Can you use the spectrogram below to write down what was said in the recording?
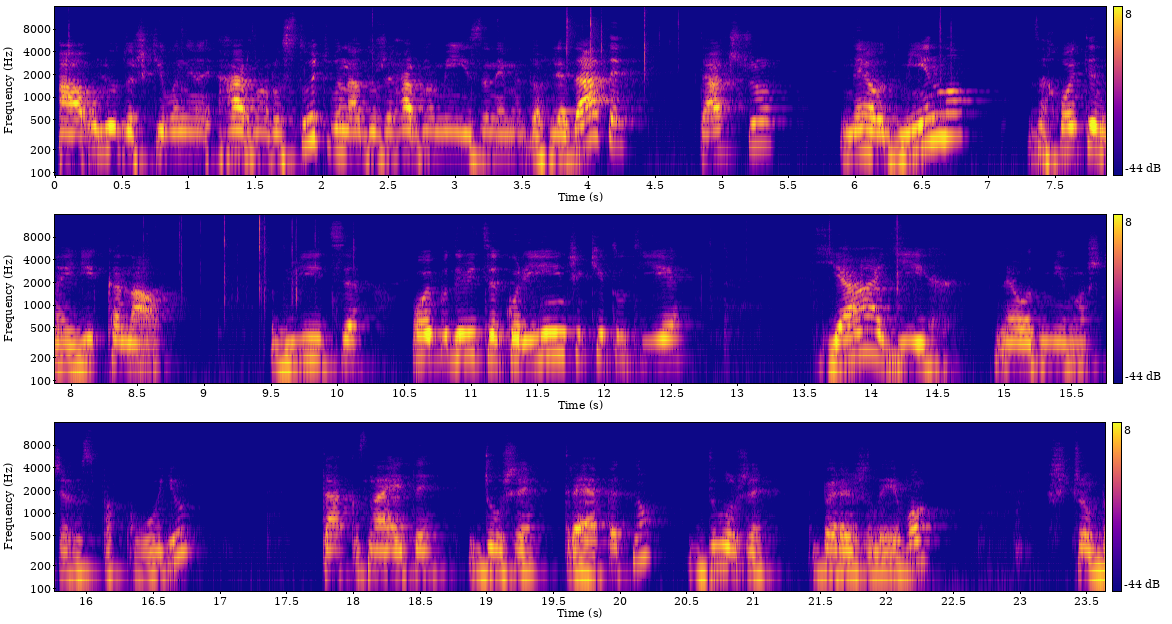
а у Людочки вони гарно ростуть, вона дуже гарно вміє за ними доглядати. Так що неодмінно заходьте на її канал. Подивіться, ой, подивіться, корінчики тут є. Я їх неодмінно ще розпакую. Так, знаєте, дуже трепетно, дуже бережливо, щоб,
